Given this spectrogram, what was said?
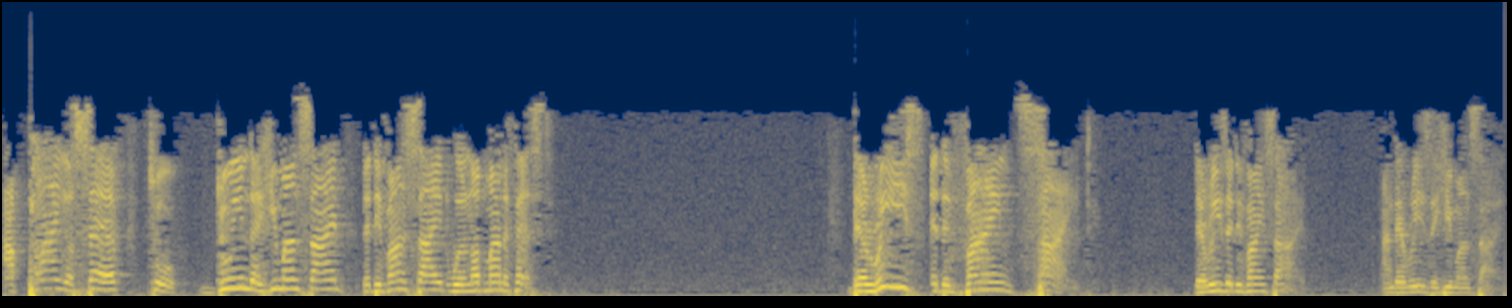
apply yourself to doing the human side, the divine side will not manifest. There is a divine side. There is a divine side. And there is a human side.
